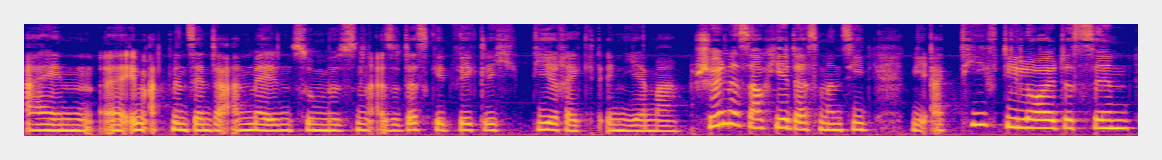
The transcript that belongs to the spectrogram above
ein, äh, im Admin Center anmelden zu müssen. Also das geht wirklich direkt in Yammer. Schön ist auch hier, dass man sieht, wie aktiv die Leute sind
